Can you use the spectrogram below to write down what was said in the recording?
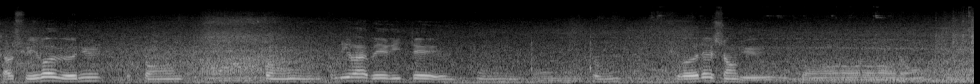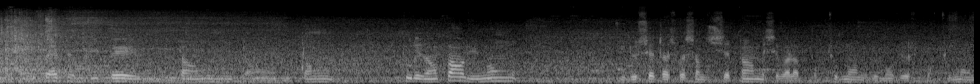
Car je suis revenu pour, dire la vérité. Je suis redescendu. Faites flipper. Tous les enfants du monde, de 7 à 77 ans, mais c'est valable pour tout le monde, le monde Dieu, c'est pour tout le monde.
